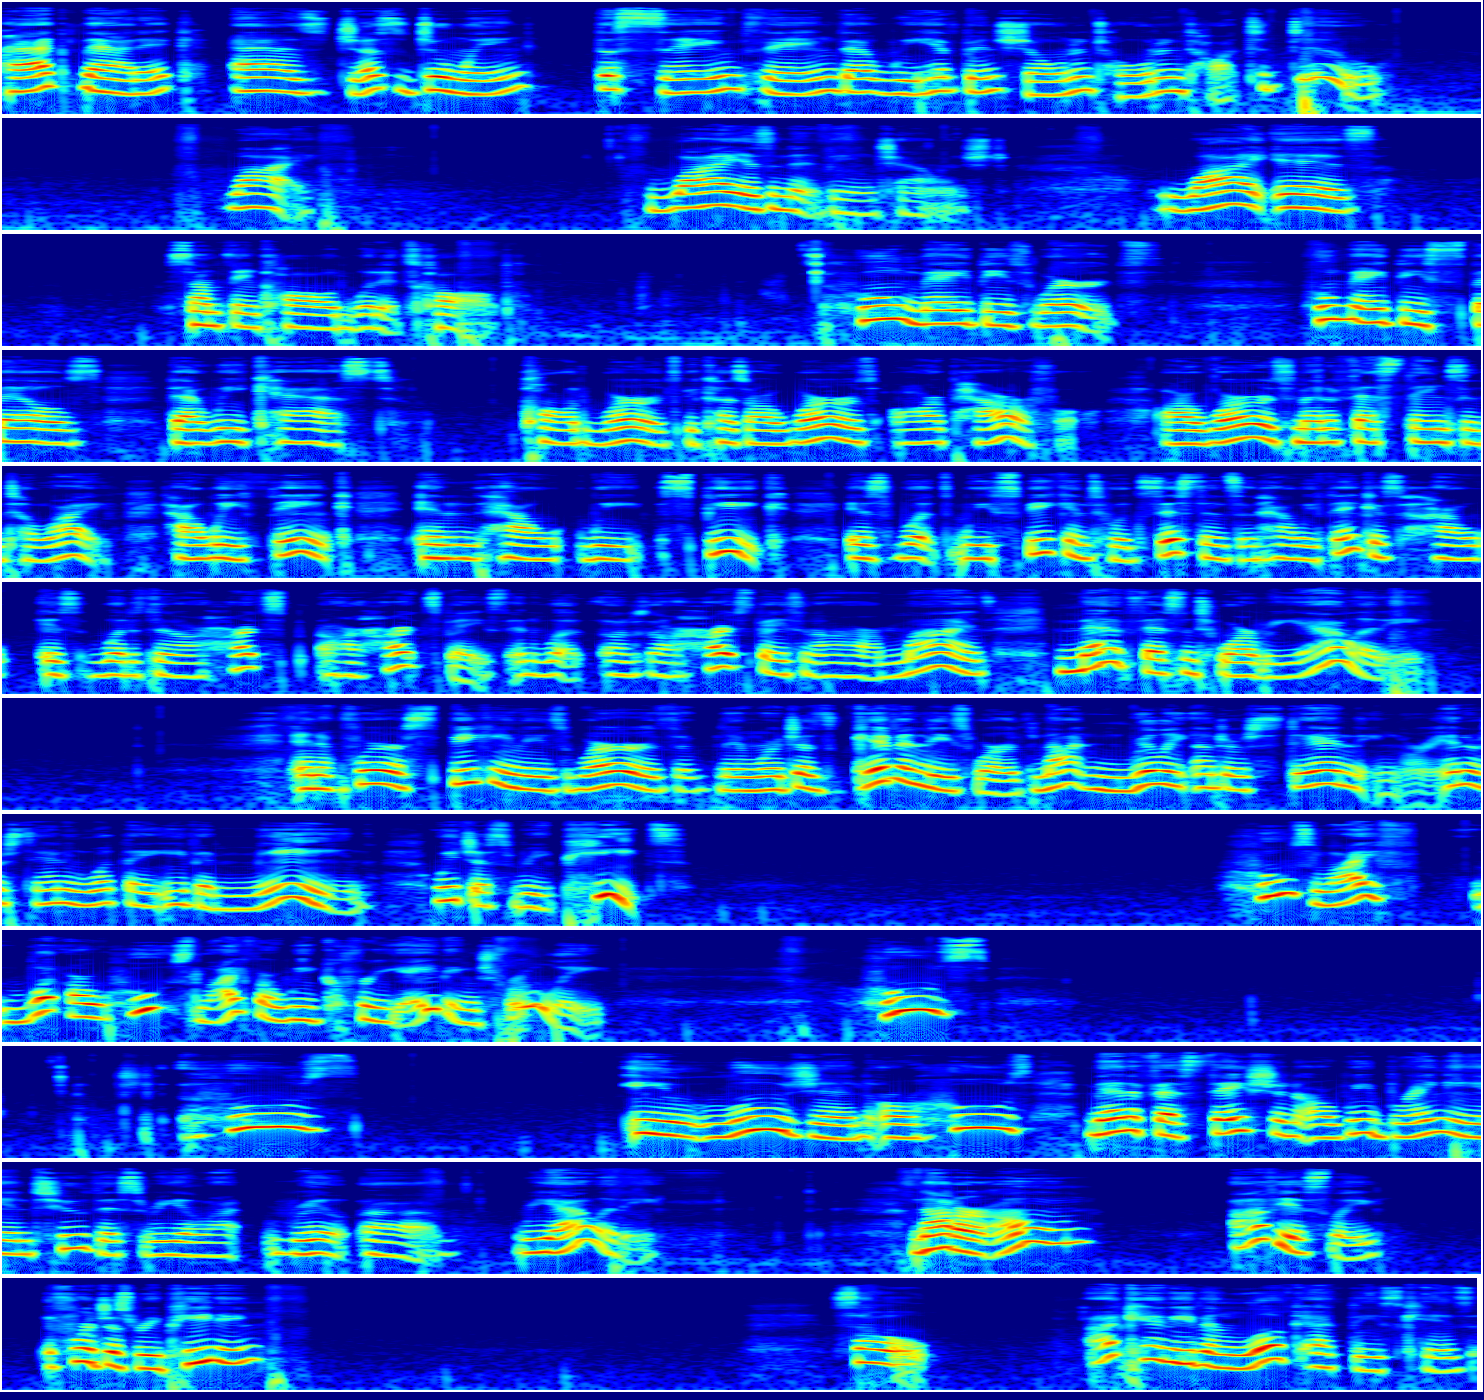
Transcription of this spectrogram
pragmatic, as just doing the same thing that we have been shown and told and taught to do. Why? Why isn't it being challenged? Why is something called what it's called? Who made these words? Who made these spells that we cast called words? Because our words are powerful. Our words manifest things into life. How we think and how we speak is what we speak into existence, and how we think is how is what is in our hearts, our heart space, and what is our heart space and our minds manifest into our reality. And if we're speaking these words, then we're just given these words, not really understanding or understanding what they even mean. We just repeat whose life what are whose life are we creating truly? Whose whose illusion or whose manifestation are we bringing into this real, real uh, reality? Not our own obviously if we're just repeating. So I can't even look at these kids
